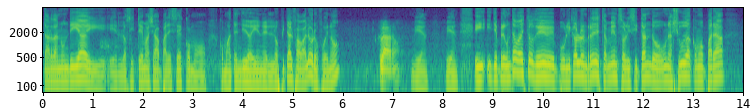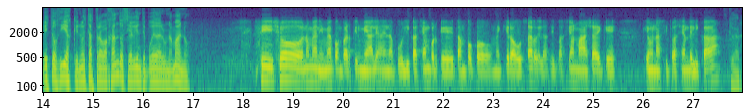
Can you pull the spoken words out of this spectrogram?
tardan un día y, en los sistemas ya apareces como, como atendido ahí en el hospital Favaloro, ¿fue, no? Claro. Bien, bien. Y, y te preguntaba esto de publicarlo en redes también solicitando una ayuda como para estos días que no estás trabajando, si alguien te puede dar una mano. Sí, yo no me animé a compartir mi alias en la publicación porque tampoco me quiero abusar de la situación, más allá de que, es una situación delicada. Claro.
